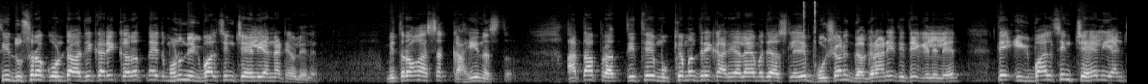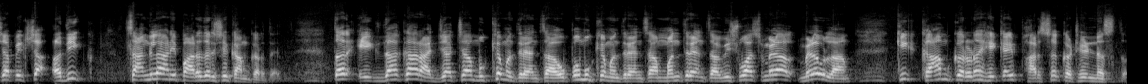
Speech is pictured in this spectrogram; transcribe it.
ती दुसरं कोणता अधिकारी करत नाहीत म्हणून इक्बाल सिंग चहल यांना ठेवलेलं आहे. मित्र हो, असं काही नसतं. आता प्र तिथे मुख्यमंत्री कार्यालयामध्ये असलेले भूषण गगराणी तिथे गेलेले आहेत. ते इक्बाल सिंग चहल यांच्यापेक्षा अधिक चांगलं आणि पारदर्शी काम करत आहेत. तर एकदा का राज्याच्या मुख्यमंत्र्यांचा उपमुख्यमंत्र्यांचा मंत्र्यांचा विश्वास मिळा मिळवला की काम करणं हे काही फारसं कठीण नसतं.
